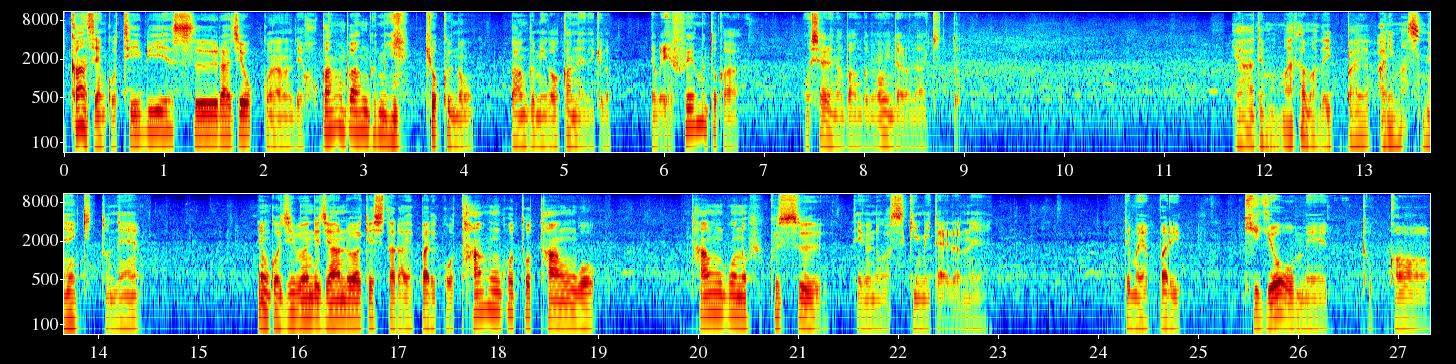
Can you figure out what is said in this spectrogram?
いかんせんこう TBS ラジオっ子なので他の番組 局の番組がわかんないんだけどでも FM とかおしゃれな番組多いんだろうなきっと。いやでもまだまだいっぱいありますねきっとね。でもこう自分でジャンル分けしたらやっぱりこう単語と単語。単語の複数っていうのが好きみたいだね。でもやっぱり企業名とか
